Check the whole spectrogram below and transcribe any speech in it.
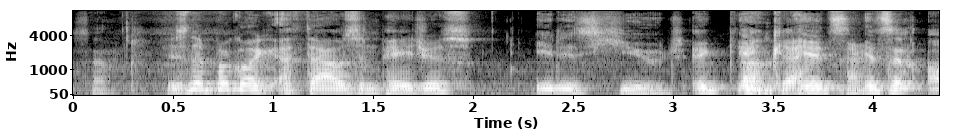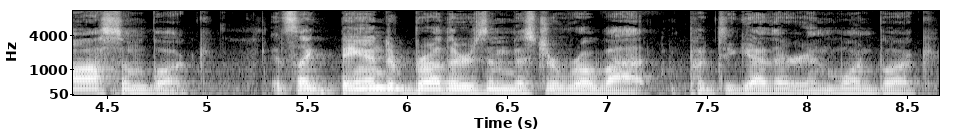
So Isn't that book like a thousand pages? it is huge. It, it- Okay. it's right. it's an awesome book. It's like Band of Brothers and Mr. Robot put together in one book.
